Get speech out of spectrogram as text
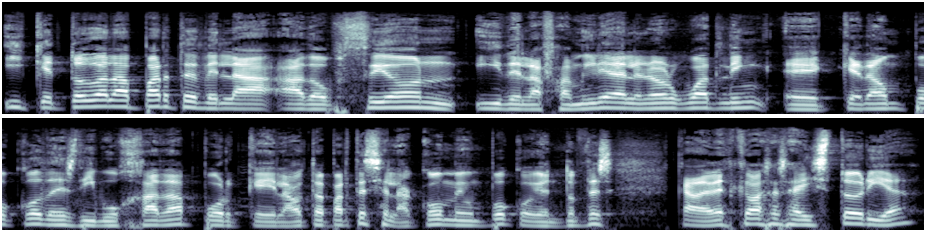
y que toda la parte de la adopción y de la familia de Lenore Watling eh, queda un poco desdibujada porque la otra parte se la come un poco. Y entonces, cada vez que vas a esa historia,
